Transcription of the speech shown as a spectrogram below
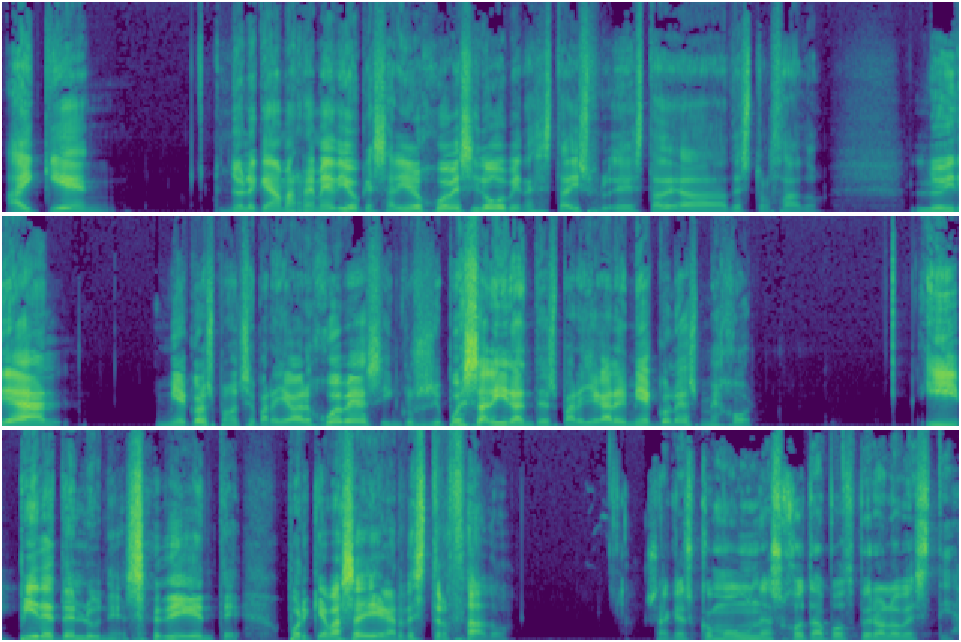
Hay quien no le queda más remedio que salir el jueves y luego el viernes está, está eh, destrozado. Lo ideal, miércoles por noche para llegar el jueves, incluso si puedes salir antes para llegar el miércoles, mejor. Y pídete el lunes siguiente, porque vas a llegar destrozado. O sea que es como unas JPOZ pero a lo bestia.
